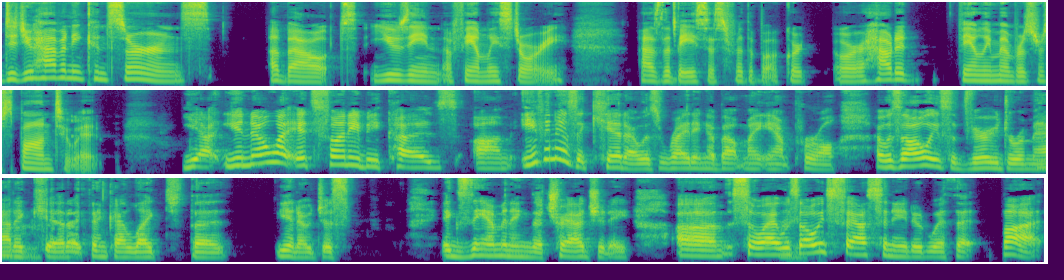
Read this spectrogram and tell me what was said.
did you have any concerns about using a family story as the basis for the book, or or how did family members respond to it? Yeah, you know what? It's funny because um, even as a kid, I was writing about my Aunt Pearl. I was always a very dramatic mm. kid. I think I liked the, you know, just examining the tragedy. Um, so I was right. always fascinated with it. But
